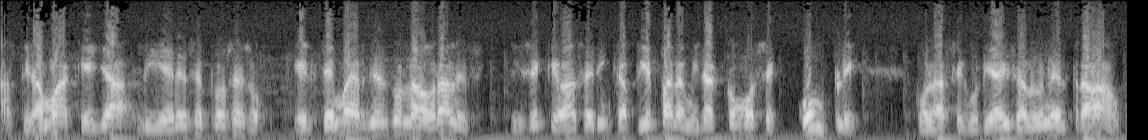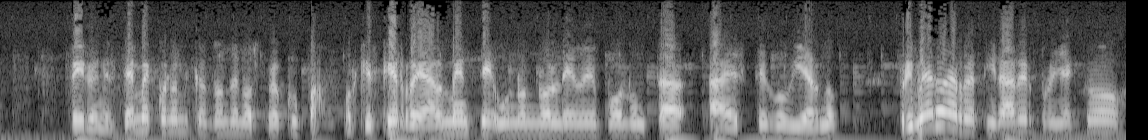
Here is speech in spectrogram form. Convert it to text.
aspiramos a que ella lidere ese proceso. El tema de riesgos laborales dice que va a hacer hincapié para mirar cómo se cumple con la seguridad y salud en el trabajo. Pero en el tema económico es donde nos preocupa, porque es que realmente uno no le ve voluntad a este gobierno, primero de retirar el proyecto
